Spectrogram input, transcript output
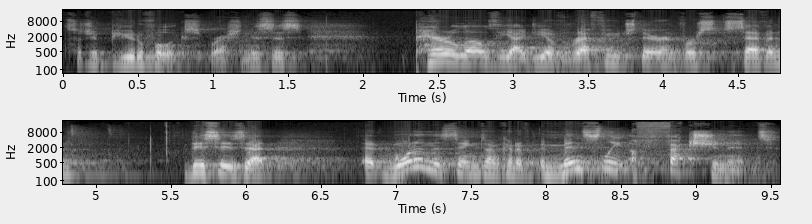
Such a beautiful expression. This is parallels the idea of refuge there in verse 7. This is at, at one and the same time kind of immensely affectionate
